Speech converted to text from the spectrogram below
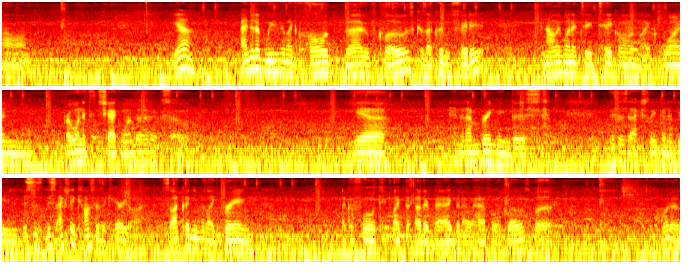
Um, yeah, I ended up leaving like a whole bag of clothes because I couldn't fit it. And I only wanted to take on like one, or I wanted to check one bag, so yeah. And then I'm bringing this. This is actually gonna be, this is, this actually counts as a carry-on. So I couldn't even like bring like a full, like the other bag that I would have full of clothes, but whatever.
